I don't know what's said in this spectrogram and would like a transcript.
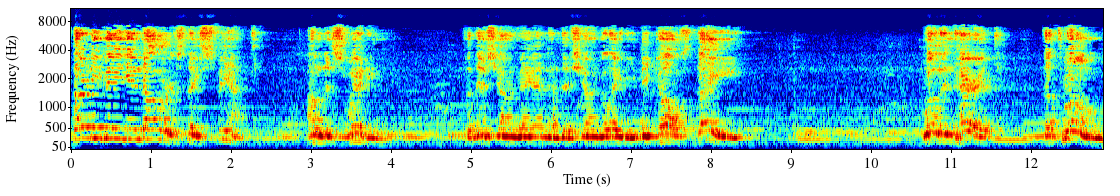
$30 million they spent on this wedding for this young man and this young lady because the throne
